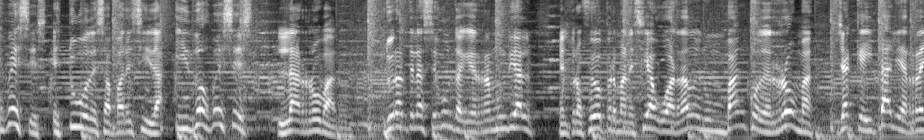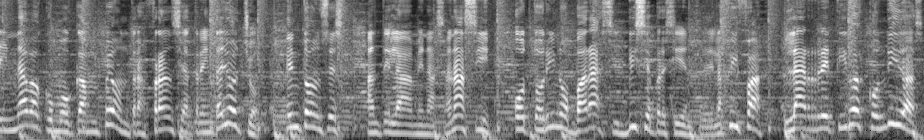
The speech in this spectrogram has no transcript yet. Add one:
Tres veces estuvo desaparecida y dos veces la robaron. Durante la Segunda Guerra Mundial, el trofeo permanecía guardado en un banco de Roma, ya que Italia reinaba como campeón tras Francia 38. Entonces, ante la amenaza nazi, Ottorino Barassi, vicepresidente de la FIFA, la retiró a escondidas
